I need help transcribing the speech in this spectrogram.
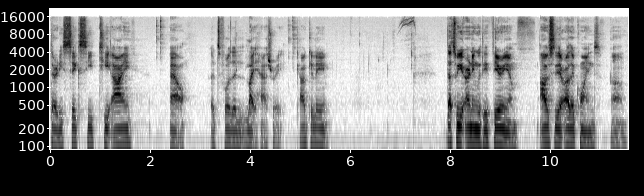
3060 Ti L. That's for the light hash rate. Calculate. that's what you're earning with Ethereum. Obviously, there are other coins, um,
